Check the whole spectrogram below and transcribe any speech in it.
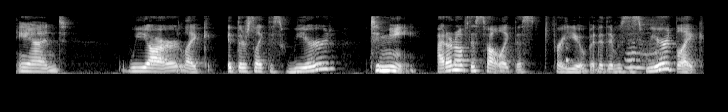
and we are like, it, there's like this weird to me. I don't know if this felt like this for you, but it, it was this weird like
